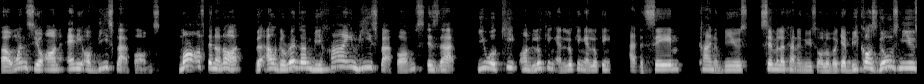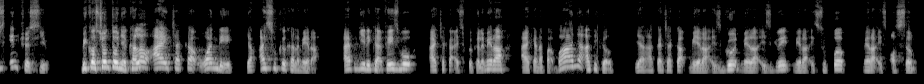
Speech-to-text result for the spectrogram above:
uh, once you're on any of these platforms, more often or not, the algorithm behind these platforms is that you will keep on looking and looking and looking at the same kind of news, similar kind of news all over again because those news interest you. Because contohnya, kalau I cakap one day yang I suka color merah, I pergi dekat Facebook, I cakap I suka color merah, I akan dapat banyak artikel yang akan cakap merah is good, merah is great, merah is superb, merah is awesome,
